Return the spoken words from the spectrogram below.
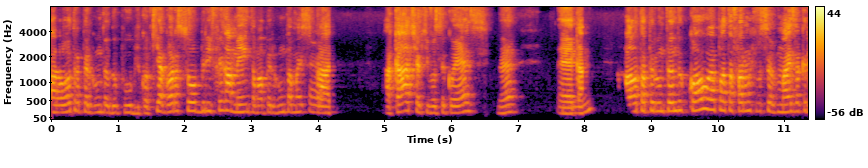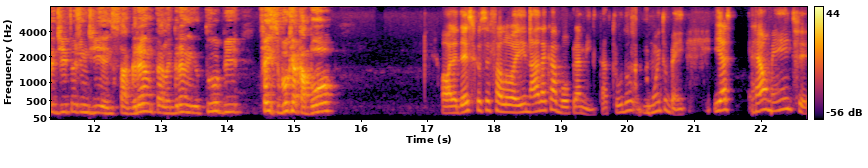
uma, outra pergunta do público aqui, agora sobre ferramenta, uma pergunta mais é. prática. A Kátia, que você conhece, né? É, uhum. Ela está perguntando qual é a plataforma que você mais acredita hoje em dia: Instagram, Telegram, YouTube, Facebook acabou? Olha, desde que você falou aí, nada acabou para mim. Tá tudo muito bem. E realmente,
